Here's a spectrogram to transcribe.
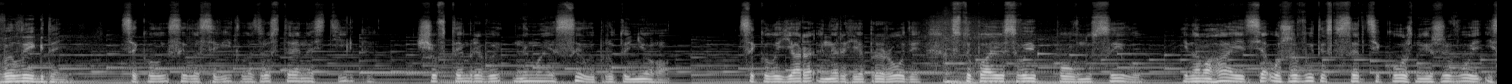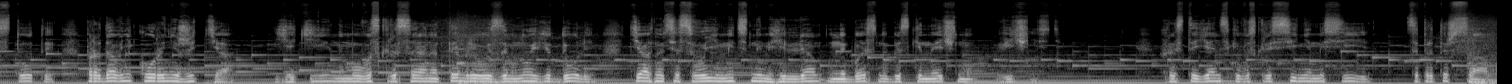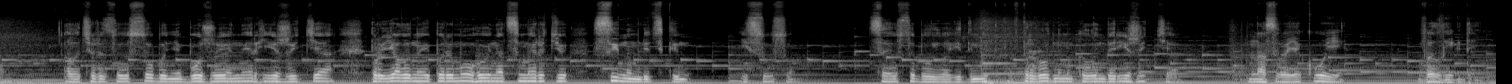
Великдень це коли сила світла зростає настільки, що в темряви немає сили проти нього. Це коли яра енергія природи вступає у свою повну силу і намагається оживити в серці кожної живої істоти прадавні корені життя, які, немов воскресає на темряву земної долі, тягнуться своїм міцним гіллям у небесну безкінечну вічність. Християнське Воскресіння Месії це про те ж саме, але через уособлення Божої енергії життя, проявленої перемогою над смертю Сином людським Ісусом. Це особлива відмітка в природному календарі життя, назва якої Великдень.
